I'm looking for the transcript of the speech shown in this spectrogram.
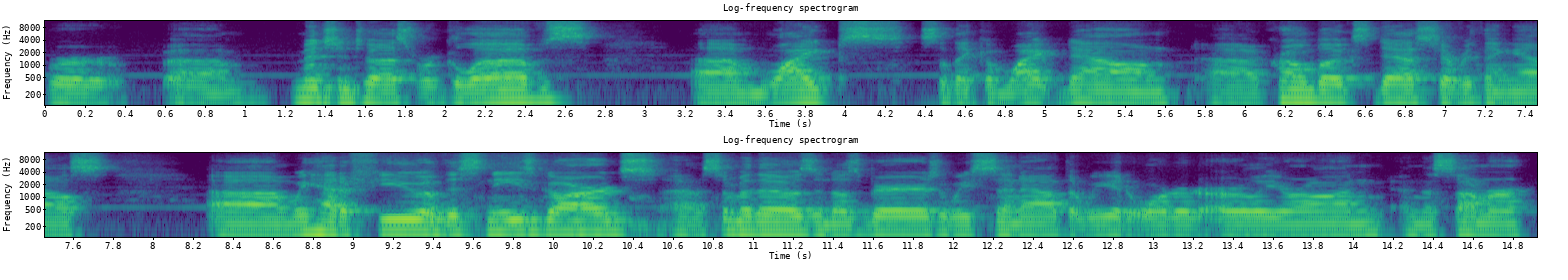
were um, mentioned to us were gloves, um, wipes, so they could wipe down uh, Chromebooks, desks, everything else. Uh, we had a few of the sneeze guards, uh, some of those and those barriers we sent out that we had ordered earlier on in the summer.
